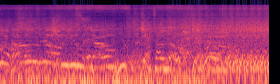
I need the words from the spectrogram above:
Oh no you don't! Get load! Tank!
